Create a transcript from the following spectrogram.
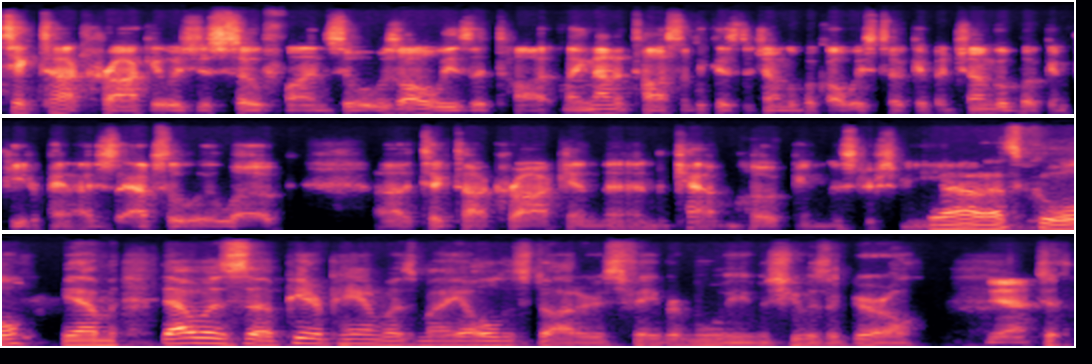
Tick-Tock Croc. It was just so fun. So it was always a toss, like not a toss up because the Jungle Book always took it, but Jungle Book and Peter Pan, I just absolutely loved uh, Tick-Tock Croc and then Captain Hook and Mr. Smee. Yeah, that's cool. Yeah, that was uh, Peter Pan was my oldest daughter's favorite movie when she was a girl. Yeah, just,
